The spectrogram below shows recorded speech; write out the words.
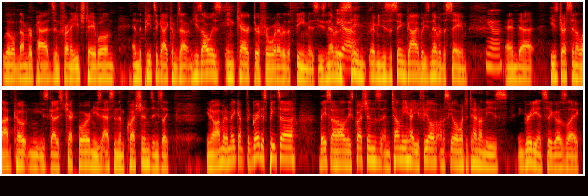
little number pads in front of each table and and the pizza guy comes out and he's always in character for whatever the theme is. He's never the Yeah. same. I mean, he's the same guy, but he's never the same. yeah. And uh, he's dressed in a lab coat and he's got his checkboard and he's asking them questions and he's like, you know, I'm gonna make up the greatest pizza based on all these questions and tell me how you feel on a scale of one to ten on these ingredients. So he goes like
